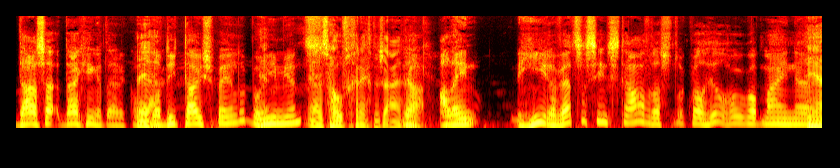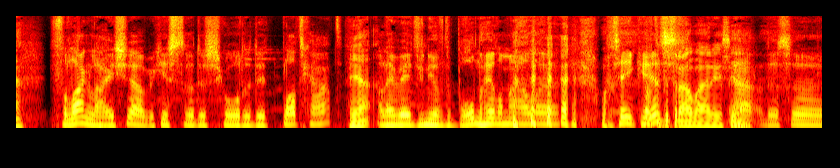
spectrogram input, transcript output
daar, daar ging het eigenlijk om. Ja. Dat die thuis spelen, Bohemians. Ja, dat is hoofdgerecht dus Ja, eigenlijk. alleen hier een wedstrijd zien straven, dat is ook wel heel hoog op mijn eh, Ja, verlanglijstje. Ja, we hebben gisteren dus gehoord dat dit plat gaat. ja. Alleen weten we niet of de bron helemaal eh, zeker is. betrouwbaar is. Ja. Dus, eh,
